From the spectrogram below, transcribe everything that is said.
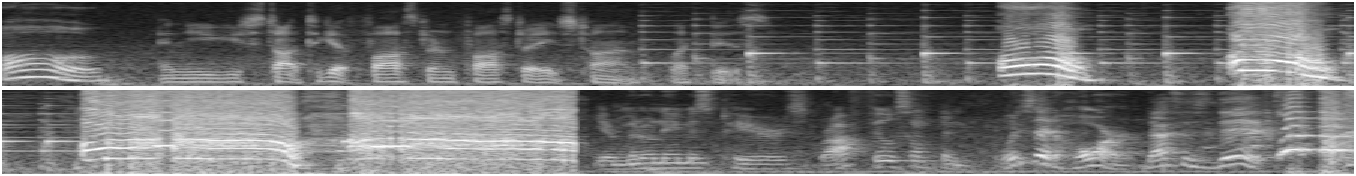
Oh. and you start to get faster and faster each time, like this. Oh. Oh. Oh. Oh. Your middle name is Piers, bro. I feel something. What is that hard? That's his dick. What the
